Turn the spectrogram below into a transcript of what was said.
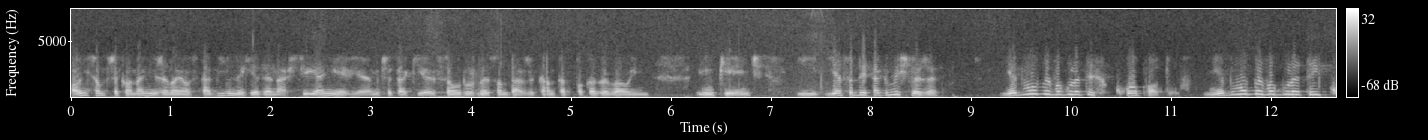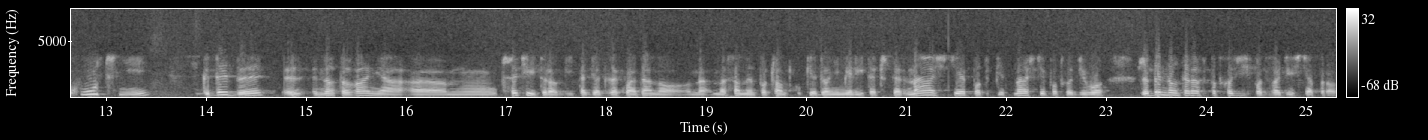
Oni są przekonani, że mają stabilnych 11. Ja nie wiem, czy tak jest. Są różne sondaże, Kantar pokazywał im, im 5. I ja sobie tak myślę, że nie byłoby w ogóle tych kłopotów, nie byłoby w ogóle tej kłótni, gdyby e, notowania em, trzeciej drogi, tak jak zakładano na, na samym początku, kiedy oni mieli te 14, pod 15 podchodziło, że będą teraz podchodzić po 20%.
